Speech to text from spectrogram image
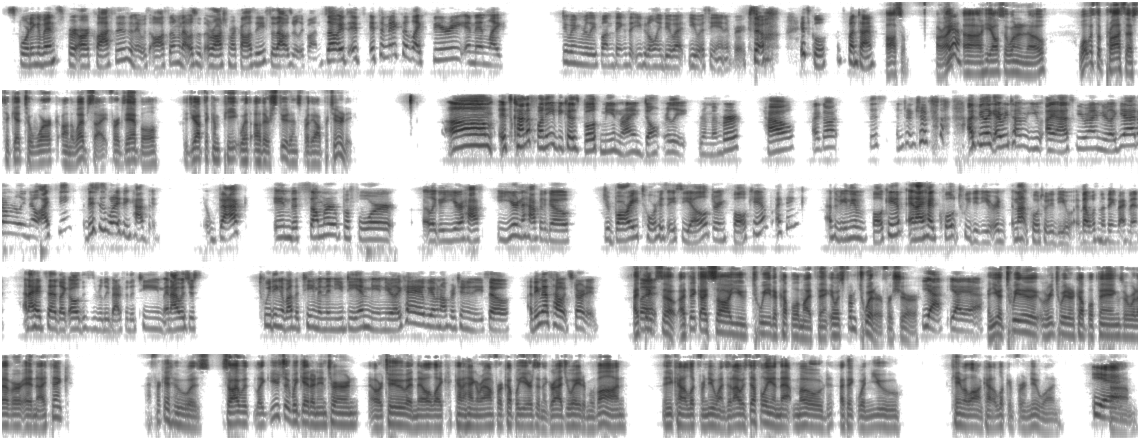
sporting events for our classes, and it was awesome. And that was with Arash Markazi, so that was really fun. So it's it's it's a mix of like theory and then like doing really fun things that you could only do at USC Annenberg. So it's cool. It's a fun time. Awesome. All right. Yeah. Uh, he also wanted to know what was the process to get to work on the website. For example, did you have to compete with other students for the opportunity? Um, it's kind of funny because both me and Ryan don't really remember how I got internship. I feel like every time you I ask you, Ryan, you're like, "Yeah, I don't really know." I think this is what I think happened. Back in the summer before, uh, like a year half, a year and a half ago, Jabari tore his ACL during fall camp. I think at the beginning of fall camp, and I had quote tweeted you, or not quote tweeted you. That wasn't a thing back then and I had said like, "Oh, this is really bad for the team," and I was just tweeting about the team, and then you DM me and you're like, "Hey, we have an opportunity." So I think that's how it started. I think so. I think I saw you tweet a couple of my things. It was from Twitter for sure. Yeah, yeah, yeah. yeah. And you had tweeted, retweeted a couple of things or whatever. And I think, I forget who was. So I would like, usually we get an intern or two and they'll like kind of hang around for a couple of years and they graduate or move on. Then you kind of look for new ones. And I was definitely in that mode. I think when you came along, kind of looking for a new one. Yeah. Um,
